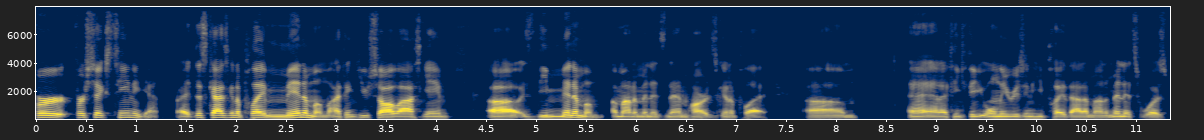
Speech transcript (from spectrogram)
for for 16 again. Right, this guy's going to play minimum. I think you saw last game uh, is the minimum amount of minutes Nembhard is going to play. Um, and I think the only reason he played that amount of minutes was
